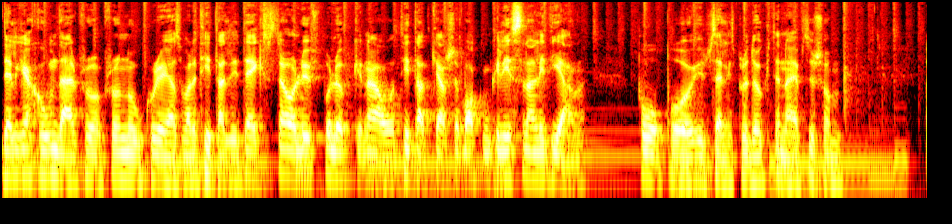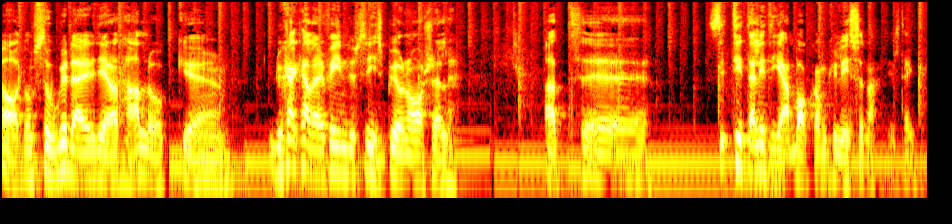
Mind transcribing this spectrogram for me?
delegation där från, från Nordkorea som hade tittat lite extra och lyft på luckorna och tittat kanske bakom kulisserna lite grann på, på utställningsprodukterna eftersom ja, de stod ju där i deras hall och eh, du kan kalla det för industrispionage eller att eh, titta lite grann bakom kulisserna helt enkelt.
